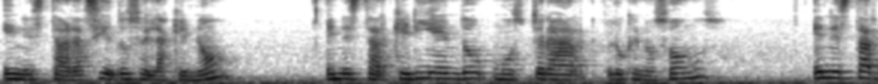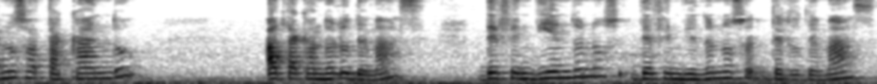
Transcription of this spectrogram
en estar haciéndose la que no, en estar queriendo mostrar lo que no somos, en estarnos atacando, atacando a los demás, defendiéndonos, defendiéndonos de los demás,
